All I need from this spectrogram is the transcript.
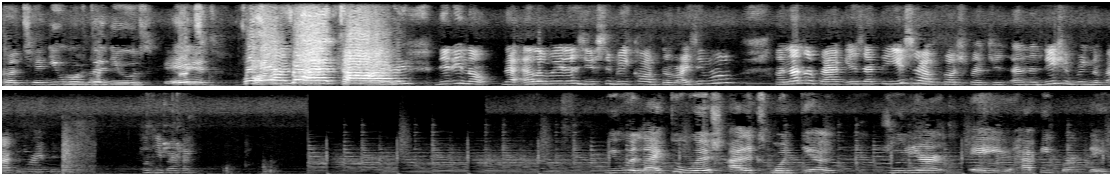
Continue with the news, it's Fun Fact Time! Did you know that elevators used to be called the rising room? Another fact is that they used to have plush benches and then they should bring them back in my opinion. Okay, bye bye. We would like to wish Alex Boydell Jr. a happy birthday.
